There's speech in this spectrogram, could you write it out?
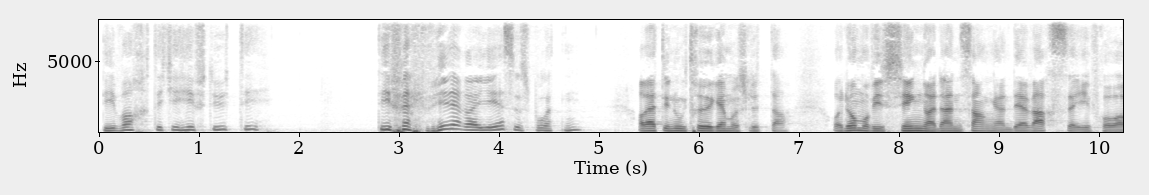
de ble ikke hivd uti. De fikk være i Jesusbåten. Og vet du, nå tror jeg jeg må slutte. Og da må vi synge den sangen, det verset ifra,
